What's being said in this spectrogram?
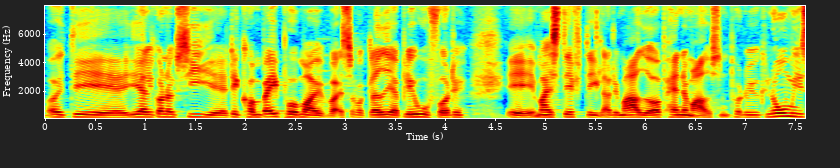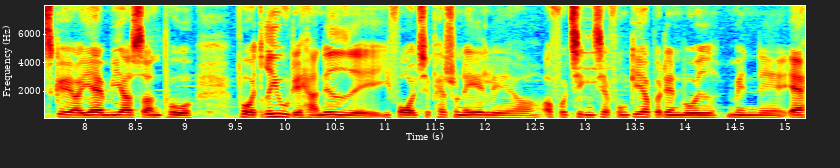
Og det, jeg vil godt nok sige, det kom bag på mig, altså hvor glad jeg blev for det. Mig og Steff deler det meget op. Han er meget sådan på det økonomiske, og jeg er mere sådan på, på at drive det her ned i forhold til personale og, og få tingene til at fungere på den måde. Men ja,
